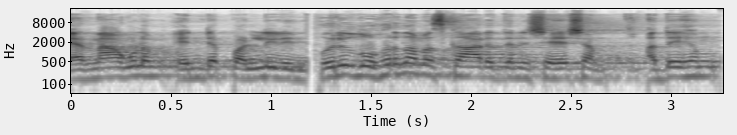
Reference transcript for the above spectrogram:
എറണാകുളം എന്റെ പള്ളിയിൽ ഒരു ദുഹർ നമസ്കാരത്തിന് ശേഷം അദ്ദേഹം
